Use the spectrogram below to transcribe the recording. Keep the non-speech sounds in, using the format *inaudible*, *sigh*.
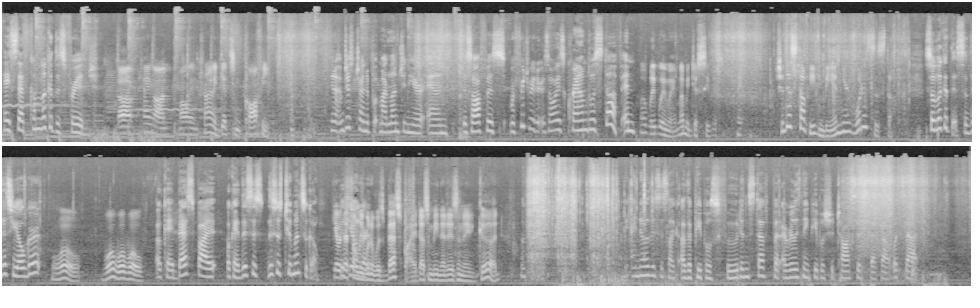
Hey, Seth, come look at this fridge. Uh, hang on, Molly. I'm trying to get some coffee. You know, I'm just trying to put my lunch in here, and this office refrigerator is always crammed with stuff. And Oh, wait, wait, wait. Let me just see this. Should this stuff even be in here? What is this stuff? so look at this. So this yogurt, Whoa, whoa, whoa, whoa. okay, best by. Okay, this is this is two months ago. Yeah, but This that's only when yogurt. it was best by. It doesn't mean that it isn't any good. I mean, I know this is like other people's food and stuff, but I really think people should toss this stuff out. What's that?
